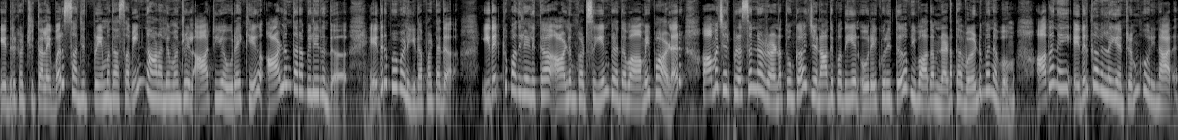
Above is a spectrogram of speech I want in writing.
எதிர்க்கட்சித் தலைவர் சஜித் பிரேமதாசவின் நாடாளுமன்றில் ஆற்றிய உரைக்கு ஆளும் தரப்பிலிருந்து எதிர்ப்பு வெளியிடப்பட்டது. இதற்கு பதிலளித்த ஆளும் கட்சியின் பிரதம அமைப்பாளர் அமைச்சர் பிரசன்ன ரணதுங்க ஜனாதிபதியின் உரை குறித்து விவாதம் நடத்த வேண்டுமெனவும் அதனை எதிர்க்கவில்லை என்றும் கூறினார்.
